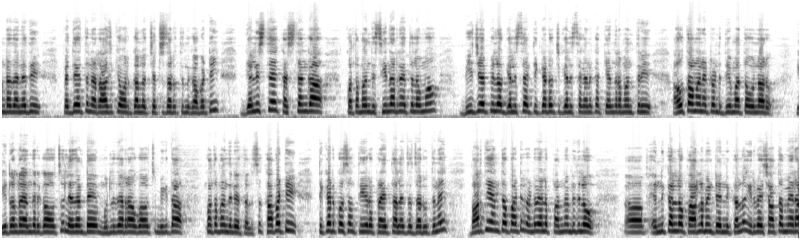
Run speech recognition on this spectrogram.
ఉండదనేది పెద్ద ఎత్తున రాజకీయ వర్గాల్లో చర్చ జరుగుతుంది కాబట్టి గెలిస్తే ఖచ్చితంగా కొంతమంది సీనియర్ నేతలేమో బీజేపీలో గెలిస్తే టికెట్ వచ్చి గెలిస్తే కనుక కేంద్ర మంత్రి అవుతామనేటువంటి ధీమాతో ఉన్నారు. ఈటల రాజేందర్ కావచ్చు లేదంటే మురళీధరరావు కావచ్చు మిగతా కొంతమంది నేతలు. సో కాబట్టి టికెట్ కోసం తీవ్ర ప్రయత్నాలు అయితే జరుగుతున్నాయి. భారతీయ జనతా పార్టీ రెండు వేల పంతొమ్మిదిలో ఎన్నికల్లో పార్లమెంట్ ఎన్నికల్లో ఇరవై శాతం మేర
